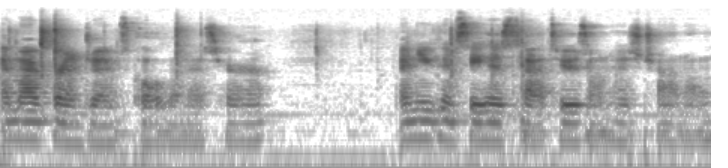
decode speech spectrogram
And my friend James Colvin is here. And you can see his tattoos on his channel.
